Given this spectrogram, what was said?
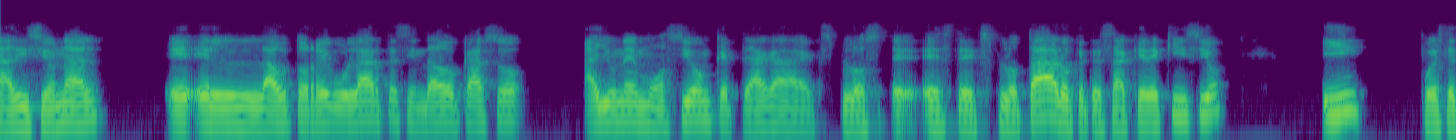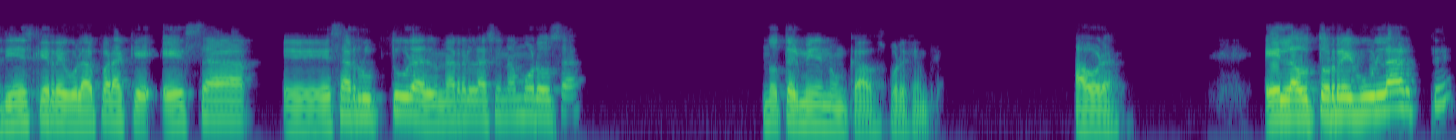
adicional, eh, el autorregularte, si en dado caso hay una emoción que te haga eh, este, explotar o que te saque de quicio, y pues te tienes que regular para que esa, eh, esa ruptura de una relación amorosa no termine en un caos, por ejemplo. Ahora, el autorregularte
